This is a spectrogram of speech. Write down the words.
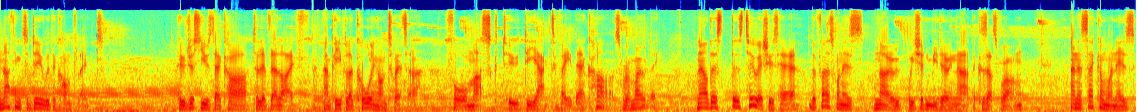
nothing to do with the conflict, who just use their car to live their life, and people are calling on Twitter for Musk to deactivate their cars remotely. Now, there's there's two issues here. The first one is no, we shouldn't be doing that because that's wrong. And the second one is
